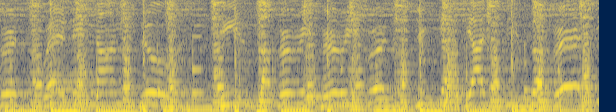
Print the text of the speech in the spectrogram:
bird. Welding Nando is a very, very bird. You can catch this a bird,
